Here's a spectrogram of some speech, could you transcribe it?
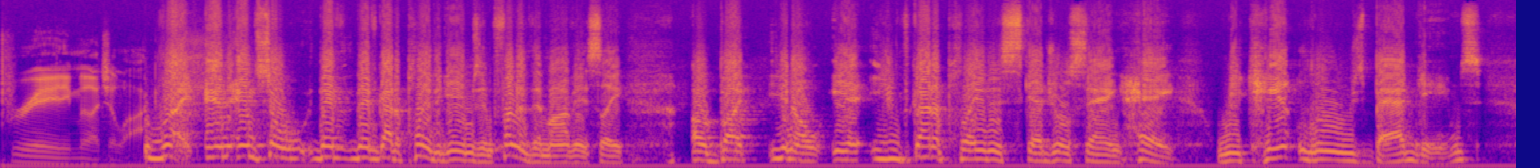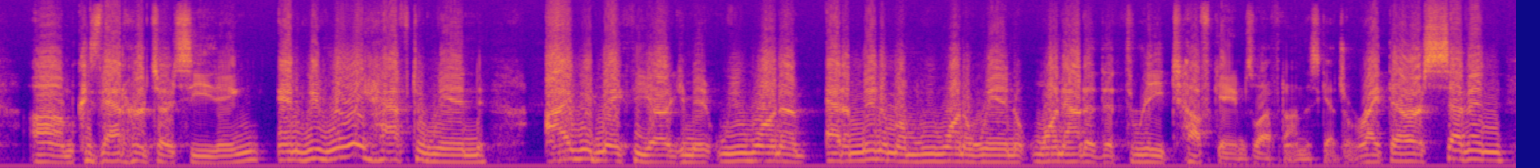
pretty much a lock. Right, and and so they've they've got to play the games in front of them, obviously. Uh, but you know, it, you've got to play this schedule, saying, "Hey, we can't lose bad games." because um, that hurts our seeding, and we really have to win I would make the argument we want to, at a minimum, we want to win one out of the three tough games left on the schedule, right? There are seven,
